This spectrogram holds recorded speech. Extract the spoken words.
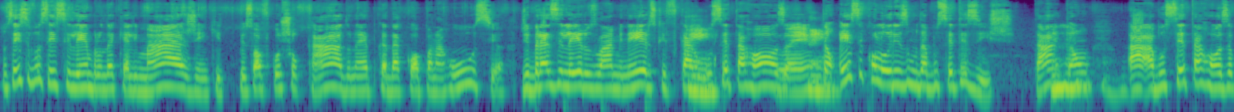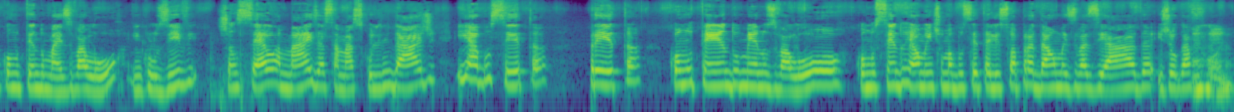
não sei se vocês se lembram daquela imagem que o pessoal ficou chocado na época da Copa na Rússia, de brasileiros lá mineiros que ficaram Sim. buceta rosa. Sim. Então, esse colorismo da buceta existe tá? Uhum, então, uhum. A, a buceta rosa como tendo mais valor, inclusive, chancela mais essa masculinidade, e a buceta preta como tendo menos valor, como sendo realmente uma buceta ali só para dar uma esvaziada e jogar uhum. fora.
